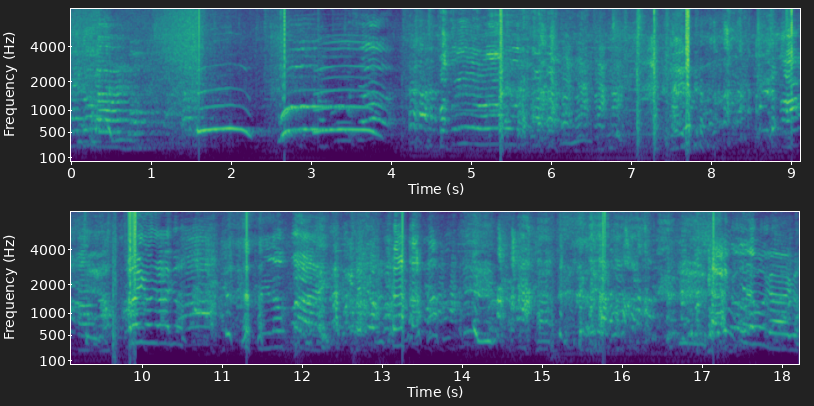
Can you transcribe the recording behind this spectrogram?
Ay, ko gago! Gago! Ano mo gago?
